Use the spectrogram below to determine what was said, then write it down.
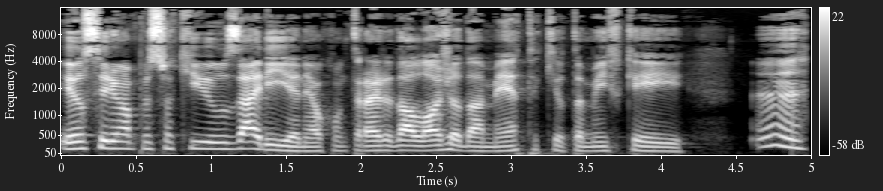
eu seria uma pessoa que usaria, né, ao contrário da loja da Meta que eu também fiquei, ah,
